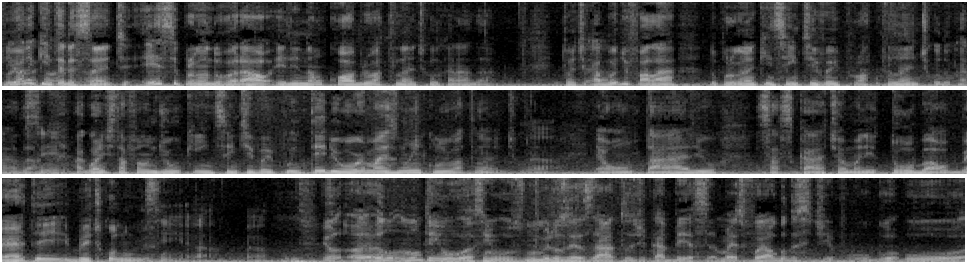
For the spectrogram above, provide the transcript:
E, olha que interessante, já. esse programa do Rural, ele não cobre o Atlântico do Canadá. Então a gente é. acabou de falar do programa que incentiva ir para o Atlântico do Canadá. Sim. Agora a gente está falando de um que incentiva ir para o interior, mas não inclui o Atlântico. É, é Ontário, Saskatchewan, Manitoba, Alberta e British Columbia. Sim, é. Eu, eu não tenho assim os números exatos de cabeça, mas foi algo desse tipo. O, o,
